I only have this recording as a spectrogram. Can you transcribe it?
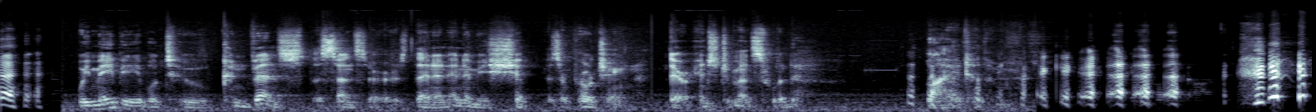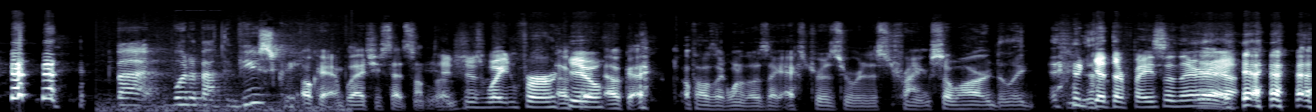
We may be able to convince the sensors that an enemy ship is approaching. Their instruments would lie to them. But what about the view screen? okay, I'm glad she said something. She's just waiting for her okay, cue. Okay. I thought it was like one of those like extras who were just trying so hard to like Get their face in there. Yeah. Yeah.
